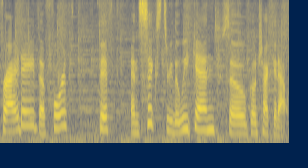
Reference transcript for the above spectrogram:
Friday the 4th, 5th, and 6th through the weekend, so go check it out.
